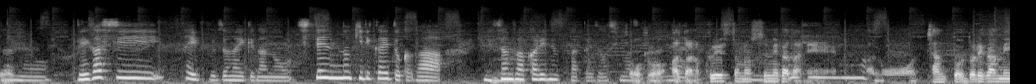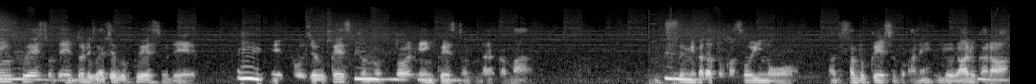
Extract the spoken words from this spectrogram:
あの、レガシータイプじゃないけど、あの、視点の切り替えとかが、めちゃ分かりにくかったりとかしますね。そうそう。あとあの、クエストの進め方ね、うんあの、ちゃんとどれがメインクエストで、どれがジョブクエストで、うん、えっ、と、ジョブクエストのとメインクエストのなんかまあ、進め方とかそういうのを、あとサブクエストとかね、いろいろあるから、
